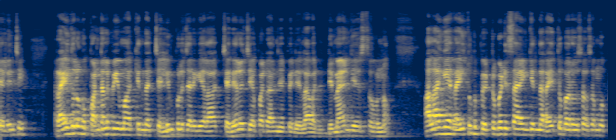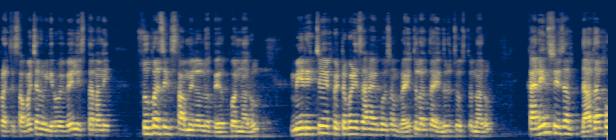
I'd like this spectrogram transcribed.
చెల్లించి రైతులకు పంటల బీమా కింద చెల్లింపులు జరిగేలా చర్యలు చేపట్టాలని చెప్పి ఇలా డిమాండ్ చేస్తూ ఉన్నాం. అలాగే రైతుకు పెట్టుబడి సాయం కింద రైతు భరోసా సొమ్ము ప్రతి సంవత్సరం ఇరవై వేలు ఇస్తానని సూపర్ సిక్స్ హామీలలో పేర్కొన్నారు. మీరిచ్చే పెట్టుబడి సహాయం కోసం రైతులంతా ఎదురు చూస్తున్నారు. ఖరీఫ్ సీజన్ దాదాపు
